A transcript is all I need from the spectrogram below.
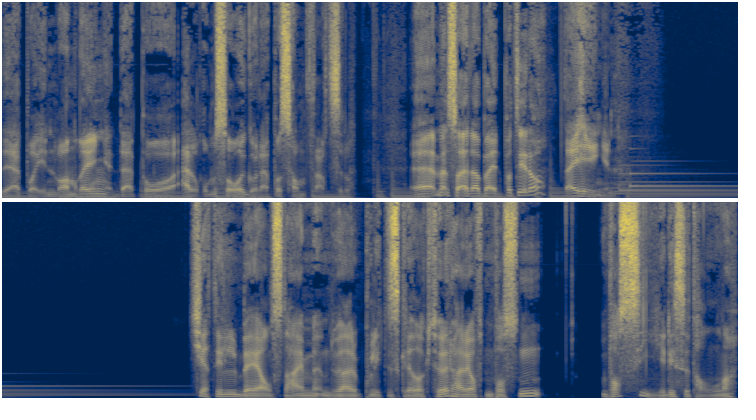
Det er på innvandring, det er på eldreomsorg og det er på samferdsel. Eh, men så er det Arbeiderpartiet, da. De har ingen. Kjetil B. Alstheim, du er politisk redaktør her i Aftenposten. Hva sier disse tallene?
